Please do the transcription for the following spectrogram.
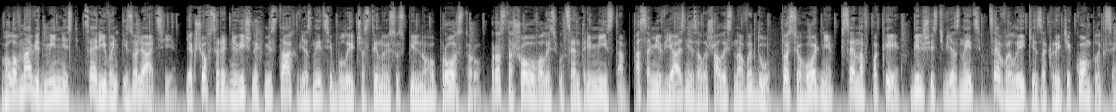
Головна відмінність це рівень ізоляції. Якщо в середньовічних містах в'язниці були частиною суспільного простору, розташовувались у центрі міста, а самі в'язні залишались на виду, то сьогодні все навпаки. Більшість в'язниць це великі закриті комплекси,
